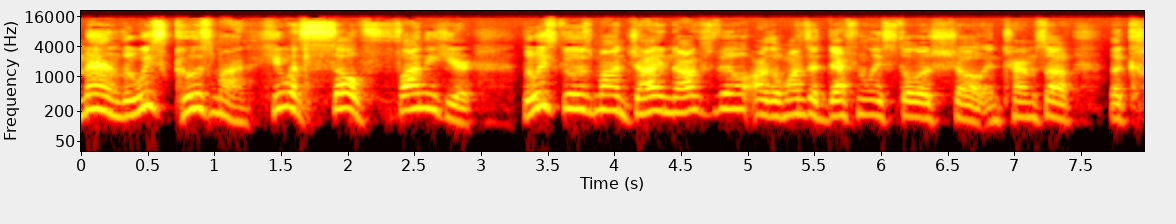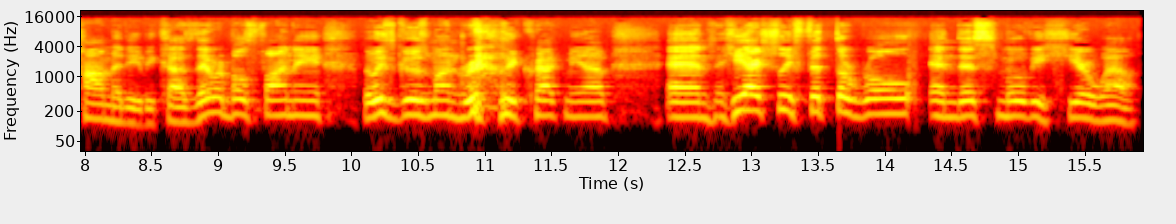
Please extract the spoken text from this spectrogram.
man, Luis Guzman, he was so funny here. Luis Guzman, Johnny Knoxville are the ones that definitely stole the show in terms of the comedy because they were both funny. Luis Guzman really cracked me up, and he actually fit the role in this movie here well.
